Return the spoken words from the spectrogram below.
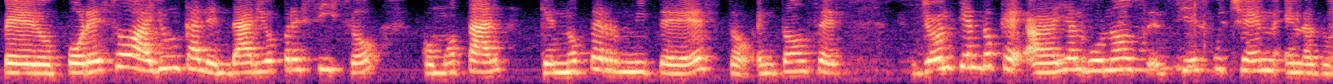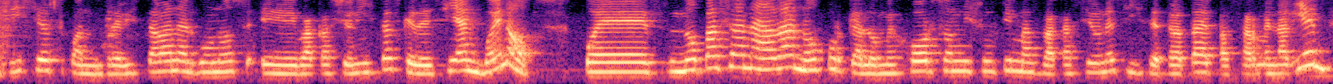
pero por eso hay un calendario preciso como tal que no permite esto. Entonces, yo entiendo que hay algunos, eh, sí escuché en, las noticias cuando entrevistaban a algunos eh, vacacionistas que decían, bueno, pues no pasa nada, ¿no? Porque a lo mejor son mis últimas vacaciones y se trata de pasármela bien.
